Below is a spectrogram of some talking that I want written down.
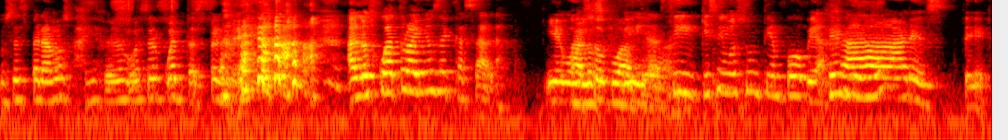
nos esperamos, ay, pero voy a hacer cuentas, espérame, a los cuatro años de casada. Llegó a Sofía. Sí, quisimos un tiempo viajar, este,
